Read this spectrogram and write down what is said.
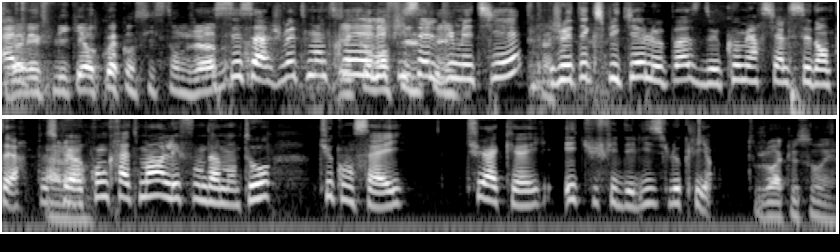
vas Allez. m'expliquer en quoi consiste ton job. C'est ça, je vais te montrer les le ficelles du métier. Je vais t'expliquer le poste de commercial sédentaire. Parce Alors. que concrètement, les fondamentaux, tu conseilles, tu accueilles et tu fidélises le client. Toujours avec le sourire.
